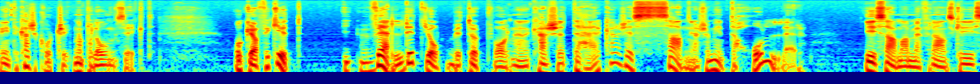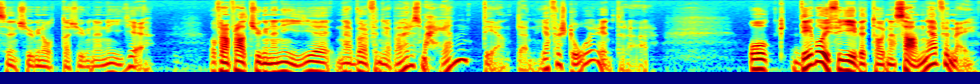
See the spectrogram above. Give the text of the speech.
inte kanske kort sikt, men på lång sikt. Och jag fick ju ett väldigt jobbigt uppvaknande. Kanske att det här kanske är sanningar som inte håller i samband med finanskrisen 2008-2009. Och framförallt 2009 när jag började fundera, vad är det som har hänt egentligen? Jag förstår inte det här. Och det var ju för givet tagna sanningar för mig.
